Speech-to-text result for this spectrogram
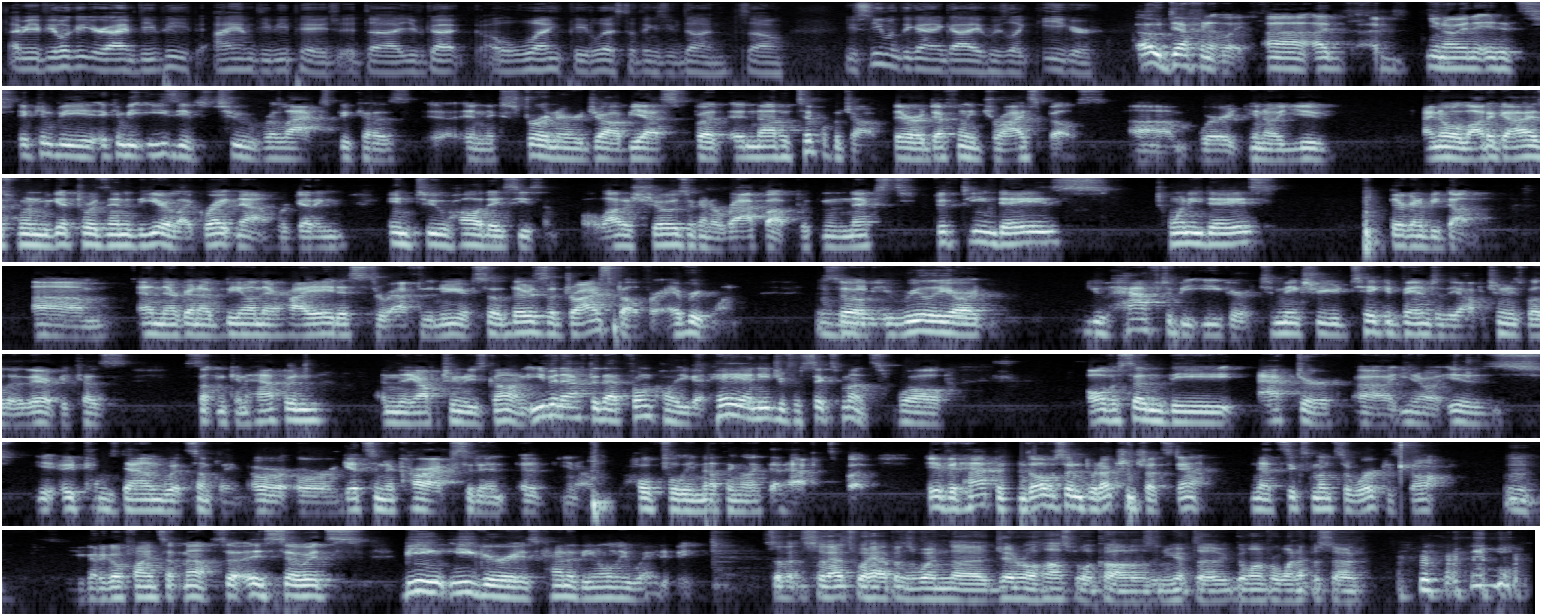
I mean, if you look at your IMDb IMDb page, it uh, you've got a lengthy list of things you've done. So you seem like the kind of guy who's like eager. Oh, definitely. Uh, I, I, you know, and it's it can be it can be easy to relax because an extraordinary job, yes, but not a typical job. There are definitely dry spells um, where you know you. I know a lot of guys when we get towards the end of the year, like right now, we're getting into holiday season. A lot of shows are going to wrap up within the next 15 days, 20 days. They're going to be done. Um, and they're going to be on their hiatus through after the new year. So there's a dry spell for everyone. So you really are, you have to be eager to make sure you take advantage of the opportunities while they're there because something can happen and the opportunity's gone. Even after that phone call, you get, "Hey, I need you for six months." Well, all of a sudden, the actor, uh, you know, is it comes down with something or or gets in a car accident. Uh, you know, hopefully nothing like that happens. But if it happens, all of a sudden production shuts down, and that six months of work is gone. Mm. You got to go find something else. So so it's being eager is kind of the only way to be. So that, so that's what happens when the General Hospital calls and you have to go on for one episode. that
